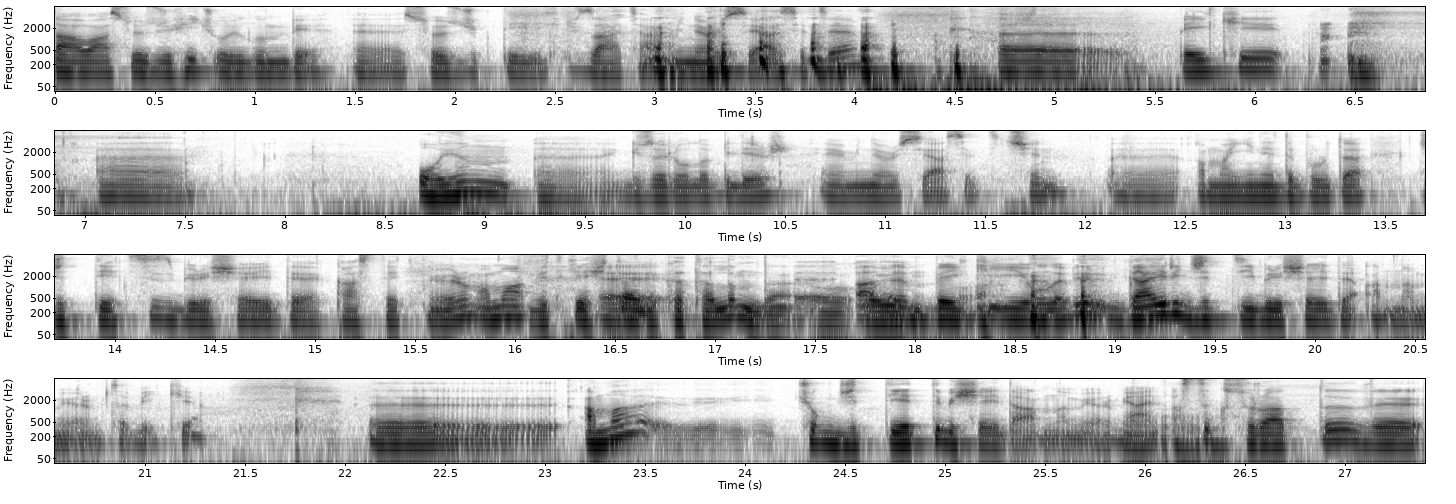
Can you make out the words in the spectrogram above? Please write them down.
Dava sözcüğü hiç uygun bir e, sözcük değil zaten minör siyasete. E, belki e, oyun e, güzel olabilir e, minör siyaset için e, ama yine de burada ciddiyetsiz bir şey de kastetmiyorum ama Wittgenstein'i e, katalım da o e, oyun. belki iyi olabilir. Gayri ciddi bir şey de anlamıyorum tabii ki. Ee, ama çok ciddiyetli bir şey de anlamıyorum. Yani asık suratlı ve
